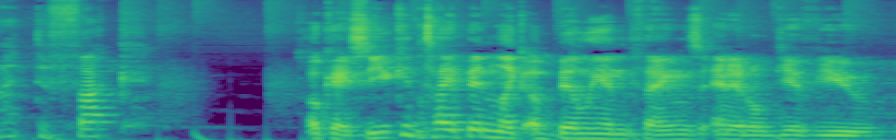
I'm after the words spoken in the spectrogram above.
What the fuck? Okay, so you can type in like a billion things and it'll give you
